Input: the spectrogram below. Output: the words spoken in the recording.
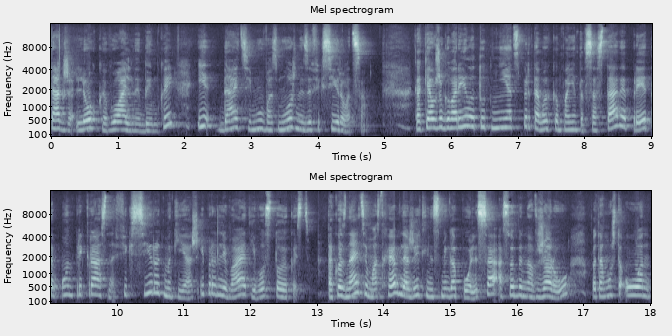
Также легкой вуальной дымкой и дайте ему возможность зафиксироваться. Как я уже говорила, тут нет спиртовых компонентов в составе, при этом он прекрасно фиксирует макияж и продлевает его стойкость. Такой, знаете, must-have для жительниц мегаполиса, особенно в жару, потому что он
